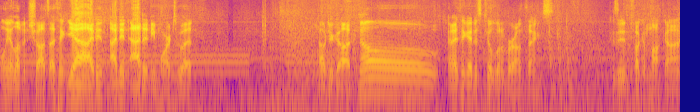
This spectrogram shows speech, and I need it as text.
only 11 shots. I think yeah, I didn't I didn't add any more to it. Oh dear god. No. And I think I just killed one of our own things cuz it didn't fucking lock on.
